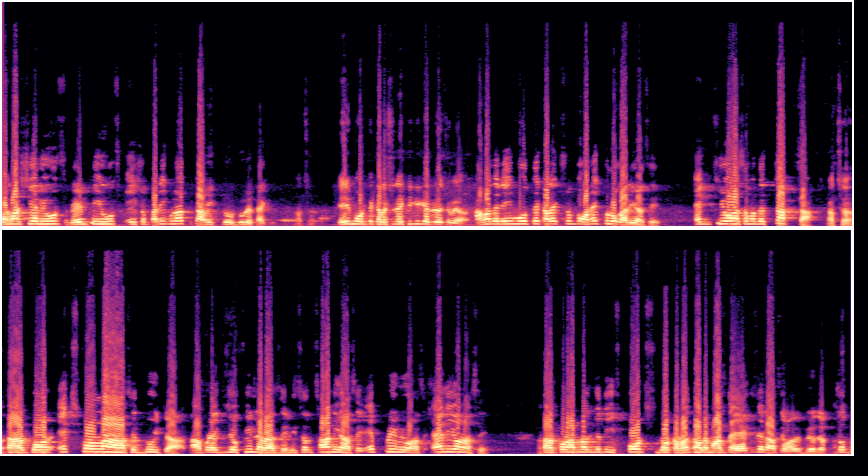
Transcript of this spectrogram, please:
কমার্শিয়াল ইউজ রেন্ট ইউজ এইসব গাড়িগুলো থেকে আমি একটু দূরে থাকি। আচ্ছা। এই মুহূর্তে কালেকশনে কি কি গাড়ি রয়েছে ভাইয়া? আমাদের এই মুহূর্তে কালেকশন তো অনেকগুলো গাড়ি আছে। এক্সিও আছে আমাদের চারটা। আচ্ছা। তারপর এক্সকোলা আছে দুইটা। তারপর এক্সিও ফিল্ডার আছে রিসেন্ট সানি আছে এপ্রিমিও আছে অ্যালিয়ন আছে। তারপর আপনার যদি স্পোর্টস দরকার হয় তাহলে মাজদা এক্সেল আছে আমাদের দুই হাজার চোদ্দ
